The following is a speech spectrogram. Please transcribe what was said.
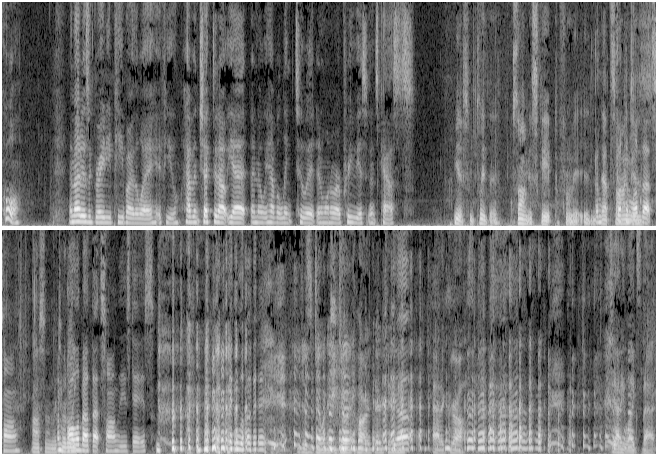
Cool. And that is a great EP, by the way. If you haven't checked it out yet, I know we have a link to it in one of our previous casts. Yes, we played the song Escape from it. and I that song fucking love that song. Awesome. I I'm totally all about that song these days. I love it. You're just doing it, doing it hard there, Jenny. Yep. At a girl. Daddy likes that.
